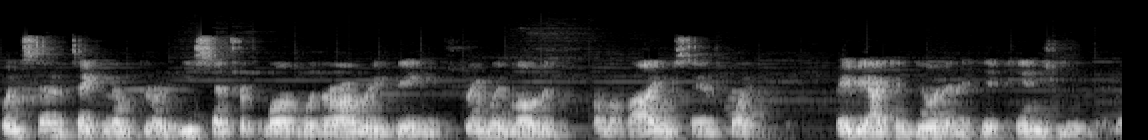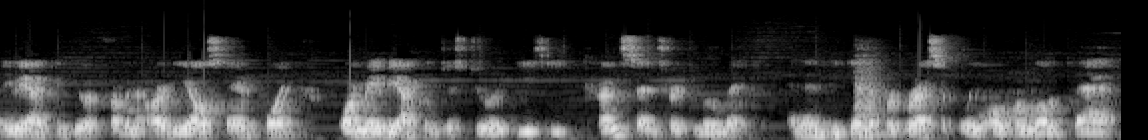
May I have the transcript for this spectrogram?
but instead of taking them through an eccentric load where they're already being extremely loaded from a volume standpoint, maybe I can do it in a hip hinge movement. Maybe I can do it from an RDL standpoint, or maybe I can just do an easy concentric movement and then begin to progressively overload that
